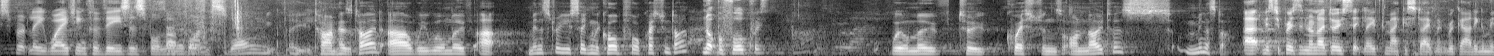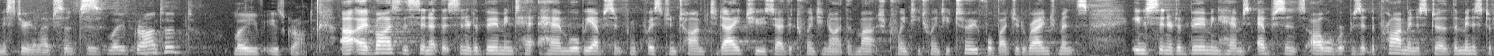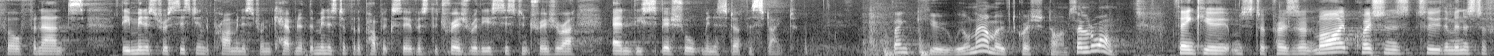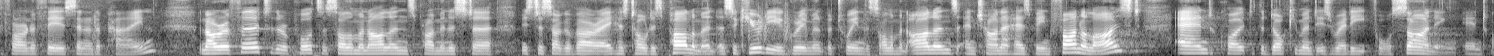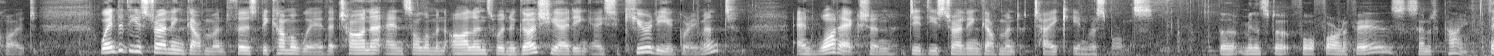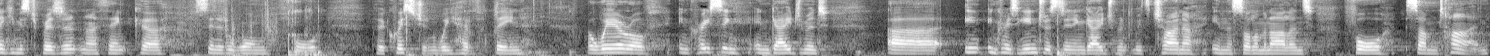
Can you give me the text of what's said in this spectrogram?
desperately waiting for visas for loved ones. Wong, uh, time has tied. Uh, we will move up. Minister, are you seeking the call before question time? Not before question. We'll move to questions on notice. Minister. Uh, Mr President, I do seek leave to make a statement regarding a ministerial absence. Is leave granted? Leave is granted. Uh, I advise the Senate that Senator Birmingham will be absent from question time today, Tuesday the 29th of March 2022, for budget arrangements. In Senator Birmingham's absence, I will represent the Prime Minister, the Minister for Finance, the Minister assisting the Prime Minister and Cabinet, the Minister for the Public Service, the Treasurer, the Assistant Treasurer and the Special Minister for State. Thank you. We'll now move to question time. Senator Wong. Thank you, Mr President. My question is to the Minister for Foreign Affairs, Senator Payne, and I refer to the reports that Solomon Islands Prime Minister Mr Sogavare has told his parliament a security agreement between the Solomon Islands and China has been finalised and, quote, the document is ready for signing, end quote. When did the Australian government first become aware that China and Solomon Islands were negotiating a security agreement and what action did the Australian government take in response? The Minister for Foreign Affairs, Senator Payne. Thank you, Mr President, and I thank uh, Senator Wong for her question. We have been aware of increasing engagement, uh, in increasing interest in engagement with China in the Solomon Islands for some time,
